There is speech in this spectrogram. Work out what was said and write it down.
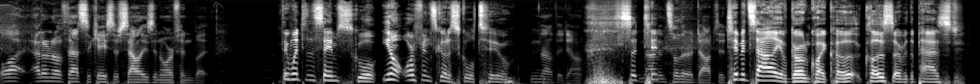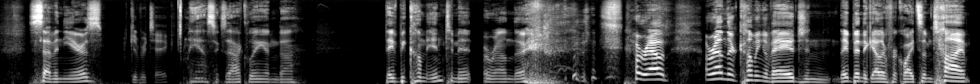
Well, I, I don't know if that's the case if Sally's an orphan, but They went to the same school. You know, orphans go to school too. no, they don't. so Not Tim, until they're adopted, Tim and Sally have grown quite co- close over the past seven years. give or take. Yes, exactly, and uh, they've become intimate around their around around their coming of age, and they've been together for quite some time.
